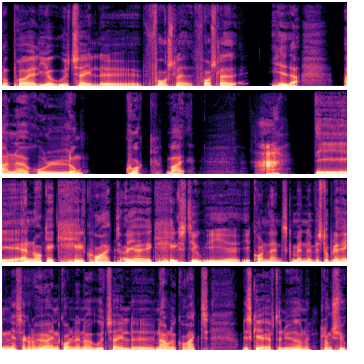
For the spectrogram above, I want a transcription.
Nu prøver jeg lige at udtale øh, forslaget. Forslaget hedder Anarulungkurkvej. Ah. Det er nok ikke helt korrekt, og jeg er ikke helt stiv i, øh, i grønlandsk. Men øh, hvis du bliver hængende, så kan du høre en grønlænder udtale øh, navnet korrekt. Det sker efter nyhederne kl. 7.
